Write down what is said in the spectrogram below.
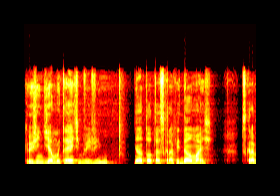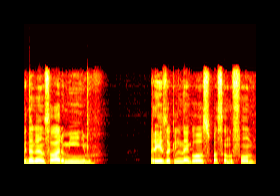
Que hoje em dia muita gente vive em uma total escravidão, mas escravidão ganhando salário mínimo, preso aquele negócio, passando fome,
